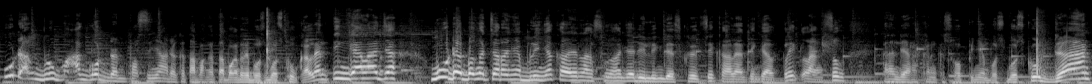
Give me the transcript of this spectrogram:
udang belum maggot dan pastinya ada ketapang-ketapang dari bos-bosku. Kalian tinggal aja. Mudah banget caranya belinya. Kalian langsung aja di link deskripsi. Kalian tinggal klik langsung. Kalian diarahkan ke shopee-nya bos-bosku. Dan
